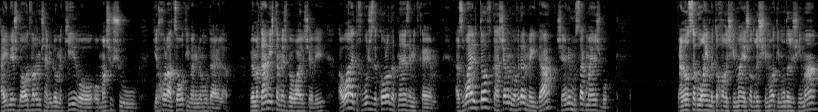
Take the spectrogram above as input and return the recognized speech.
האם יש בה עוד דברים שאני לא מכיר או, או משהו שהוא יכול לעצור אותי ואני לא מודע אליו. ומתי אני אשתמש בווייל שלי? הווייל, תחשבו שזה כל עוד התנאי הזה מתקיים. אז ווייל טוב כאשר אני עובד על מידע שאין לי מושג מה יש בו. אני לא סגור האם בתוך הרשימה יש עוד רשימות עם עוד רשימה,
